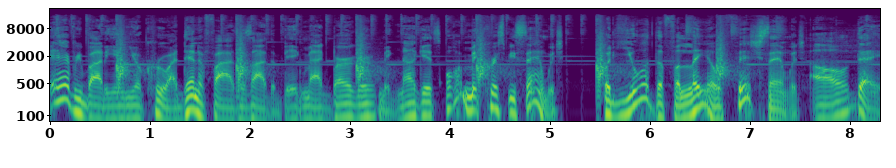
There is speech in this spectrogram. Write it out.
Everybody in your crew identifies as either Big Mac Burger, McNuggets, or McCrispy Sandwich. But you're the filet fish Sandwich all day.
